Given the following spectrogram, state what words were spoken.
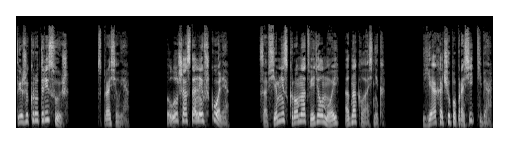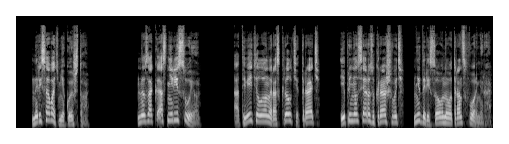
«Ты же круто рисуешь», — спросил я. «Лучше остальных в школе», — совсем нескромно ответил мой одноклассник. «Я хочу попросить тебя нарисовать мне кое-что». «На заказ не рисую», — ответил он, раскрыл тетрадь и принялся разукрашивать недорисованного трансформера.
